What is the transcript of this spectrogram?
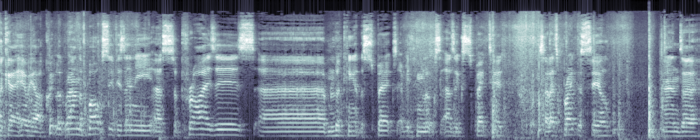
Okay, here we are. Quick look around the box, see if there's any uh, surprises. Um, looking at the specs, everything looks as expected. So let's break the seal and, uh,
